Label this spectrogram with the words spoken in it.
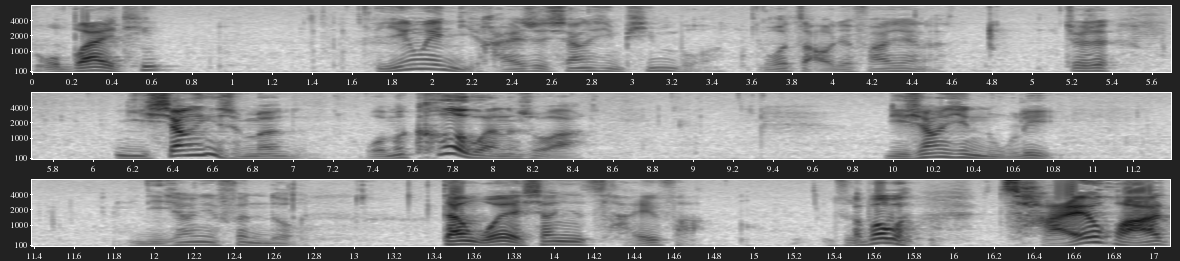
我不爱听。因为你还是相信拼搏，我早就发现了，就是你相信什么？我们客观的说啊，你相信努力，你相信奋斗，但我也相信才华，啊，不不，才华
